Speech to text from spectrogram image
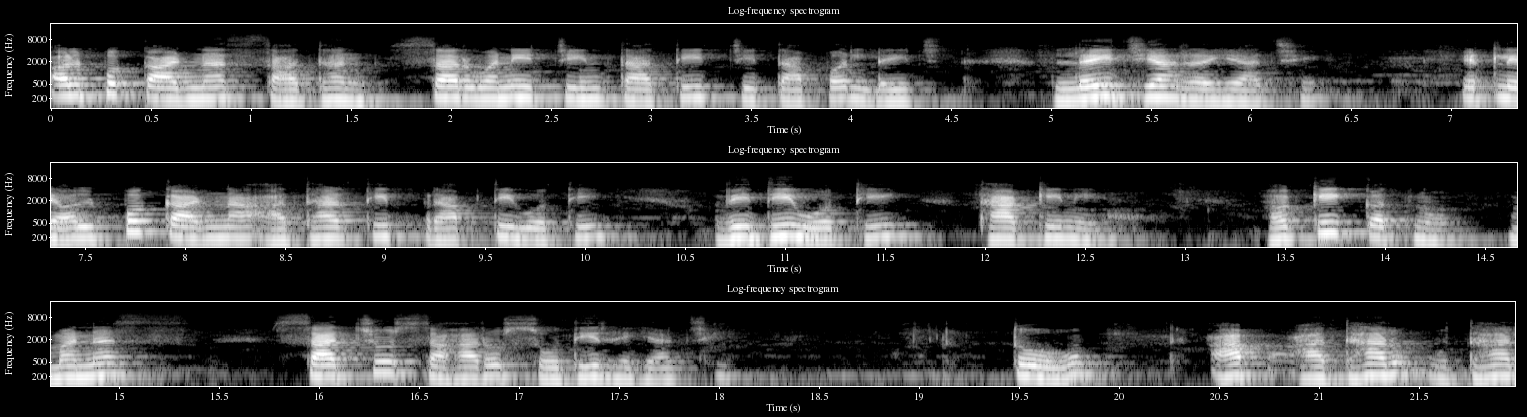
અલ્પકાળના સાધન સર્વની ચિંતાથી ચિતા પર લઈ લઈ જ્યાં રહ્યા છે. એટલે અલ્પકાળના આધારથી પ્રાપ્તિઓથી, વિધિઓથી થાકીને હકીકતનો મનસ સાચો સહારો શોધી રહ્યા છે. તો આપ આધાર, ઉધાર,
